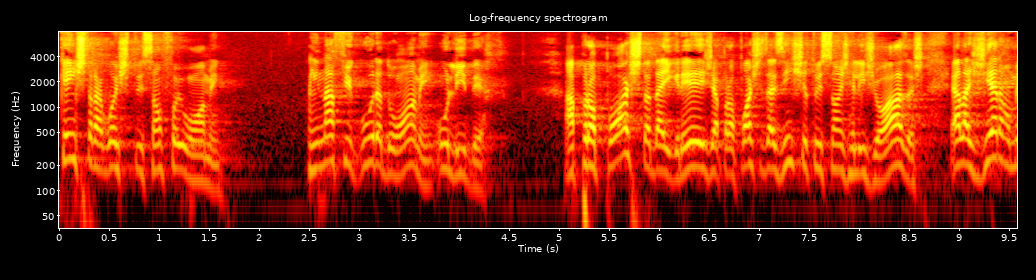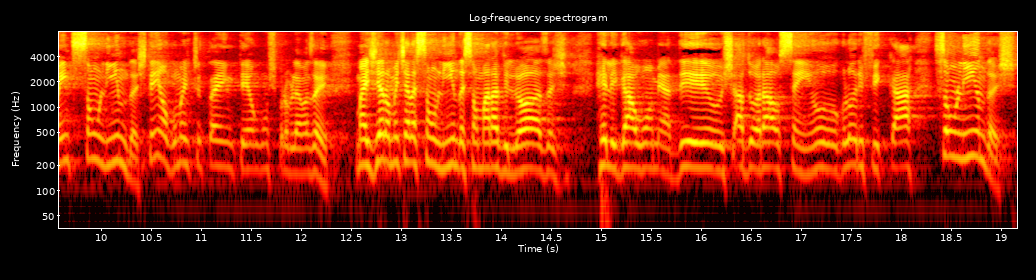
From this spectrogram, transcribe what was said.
Quem estragou a instituição foi o homem. E na figura do homem, o líder. A proposta da igreja, a proposta das instituições religiosas, elas geralmente são lindas. Tem algumas que tem, tem alguns problemas aí, mas geralmente elas são lindas, são maravilhosas. Religar o homem a Deus, adorar o Senhor, glorificar, são lindas.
